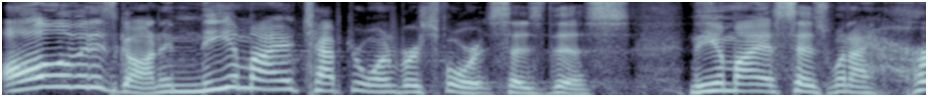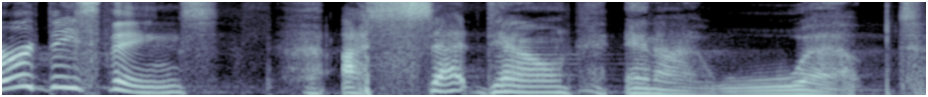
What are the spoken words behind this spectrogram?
All of it is gone. In Nehemiah chapter 1, verse 4, it says this Nehemiah says, When I heard these things, I sat down and I wept.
